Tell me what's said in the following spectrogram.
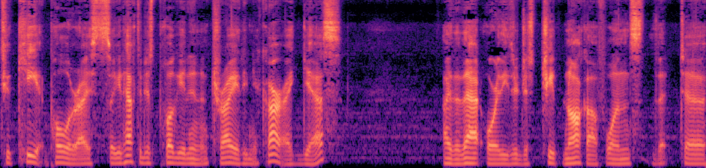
to key it polarized, so you'd have to just plug it in and try it in your car, I guess. Either that or these are just cheap knockoff ones that uh,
